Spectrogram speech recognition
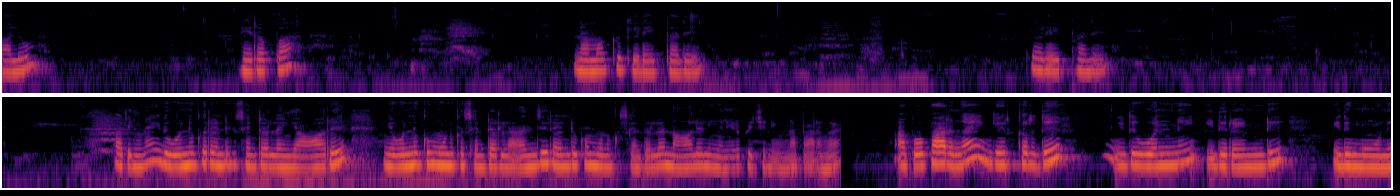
ஆளும் நிரப்ப நமக்கு கிடைப்பது. கிடைப்பது. பார்த்திங்கன்னா இது ஒன்றுக்கும் ரெண்டுக்கு சென்டரில் இங்கே ஆறு இங்கே ஒன்றுக்கும் மூணுக்கு சென்டரில் அஞ்சு ரெண்டுக்கும் மூணுக்கு சென்டரில் நாலு நீங்கள் நிரப்பிச்சிட்டிங்கன்னா பாருங்கள் அப்போது பாருங்கள் இங்கே இருக்கிறது இது ஒன்று இது ரெண்டு இது மூணு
